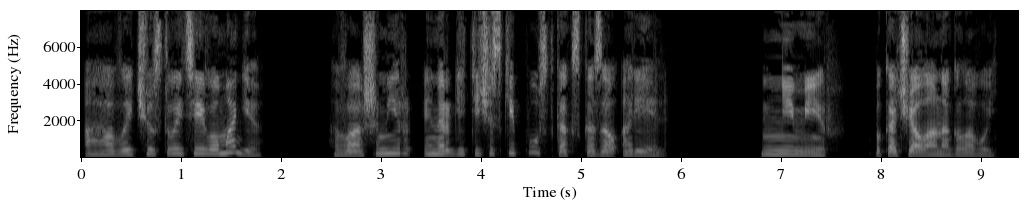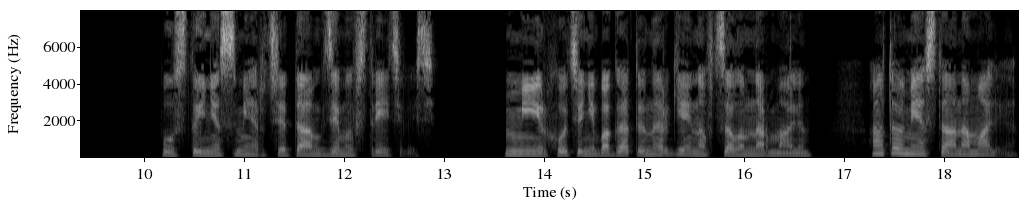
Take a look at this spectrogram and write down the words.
«А вы чувствуете его магию? Ваш мир энергетически пуст, как сказал Ариэль». «Не мир», — покачала она головой. «Пустыня смерти, там, где мы встретились. Мир хоть и не богат энергией, но в целом нормален. А то место аномалия.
